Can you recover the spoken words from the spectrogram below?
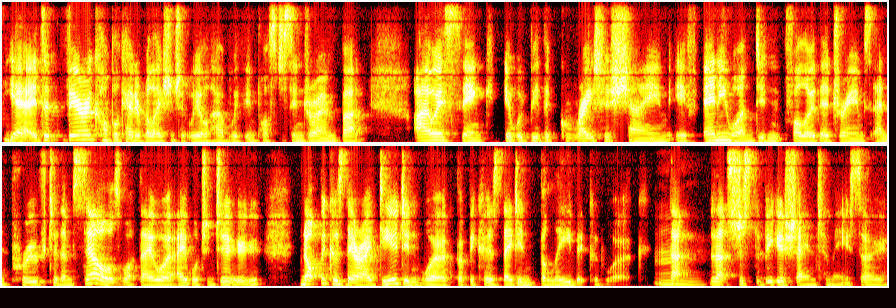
yeah, it's a very complicated relationship we all have with imposter syndrome, but I always think it would be the greatest shame if anyone didn't follow their dreams and prove to themselves what they were able to do, not because their idea didn't work, but because they didn't believe it could work. Mm. That that's just the biggest shame to me. So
